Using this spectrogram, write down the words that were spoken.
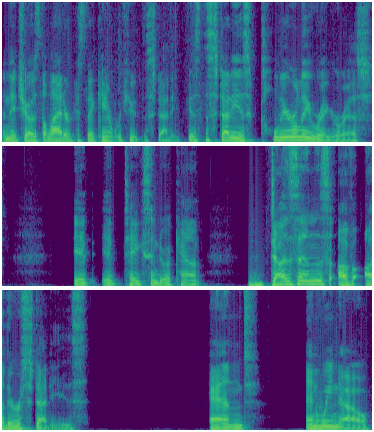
And they chose the latter because they can't refute the study, because the study is clearly rigorous. It, it takes into account dozens of other studies, and, and we know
